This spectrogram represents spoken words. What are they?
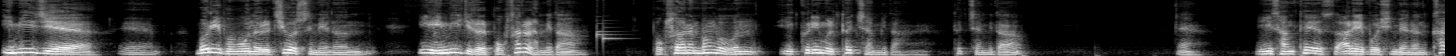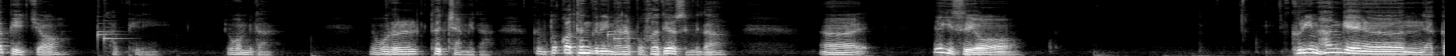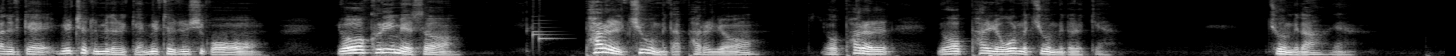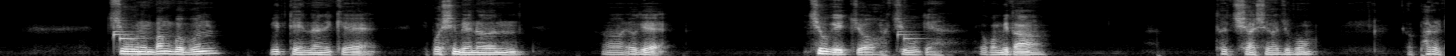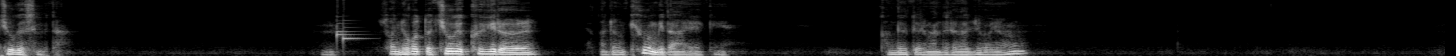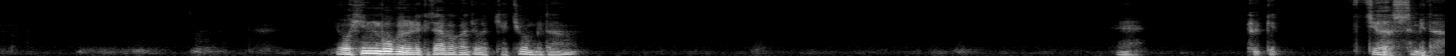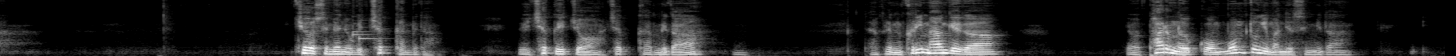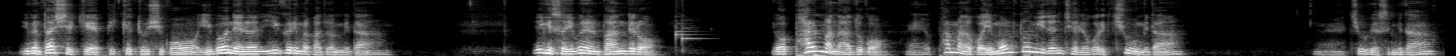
이미지에 예, 머리 부분을 지웠으면은 이 이미지를 복사를 합니다. 복사하는 방법은 이 그림을 터치합니다. 터치합니다. 예. 이 상태에서 아래에 보시면은 카피 있죠. 카피. 요겁니다. 요거를 터치합니다. 그럼 똑같은 그림이 하나 복사되었습니다. 어, 여기 있어요. 그림 한 개는 약간 이렇게 밀쳐줍니다. 이렇게 밀쳐주시고, 요 그림에서 팔을 지웁니다. 팔을요. 요 팔을, 요 팔 요걸만 지웁니다. 이렇게. 지웁니다. 예. 지우는 방법은 밑에 있는 이렇게 보시면은, 어, 여기 지우개 있죠. 지우개. 요겁니다. 터치하셔가지고, 요 팔을 지우겠습니다. 손 요것도 지우개 크기를 약간 좀 키웁니다. 이렇게. 간격대를 만들어 가지고요. 요 흰 부분을 이렇게 잡아가지고 이렇게 지웁니다. 예, 이렇게 지었습니다. 지었으면 여기 체크합니다. 여기 체크 있죠? 체크합니다. 자, 그러면 그림 한 개가 팔은 없고 몸뚱이만 있습니다. 이건 다시 이렇게 비켜두시고 이번에는 이 그림을 가져옵니다. 여기서 이번에는 반대로 요 팔만 놔두고 예, 요 팔만 놔두고 이 몸뚱이 전체를 요거를 치웁니다. 예, 지우겠습니다.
